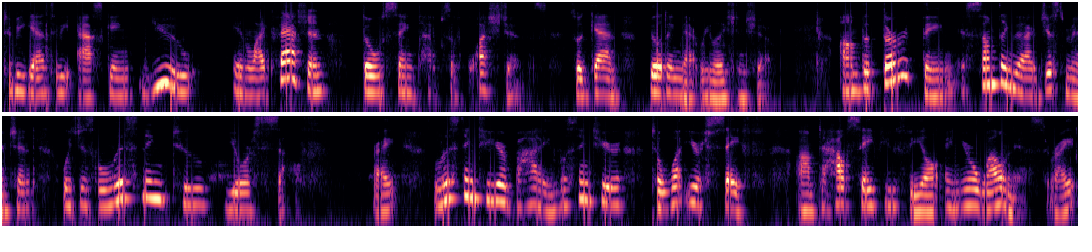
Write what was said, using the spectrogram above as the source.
to begin to be asking you in like fashion those same types of questions. So again, building that relationship. Um, the third thing is something that I just mentioned, which is listening to yourself right? Listening to your body, listening to your to what you're safe, um, to how safe you feel and your wellness, right?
